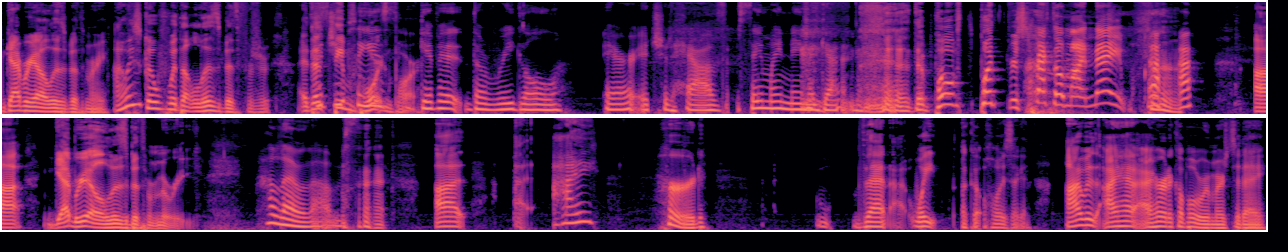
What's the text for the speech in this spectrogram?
Gabrielle Elizabeth Marie. I always go with Elizabeth for sure. That's the you important part. Give it the regal air it should have. Say my name again. the Pope put respect on my name. uh, Gabrielle Elizabeth Marie. Hello, loves. Uh, I, I heard that. Wait, a, hold a second. I was I had I heard a couple of rumors today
